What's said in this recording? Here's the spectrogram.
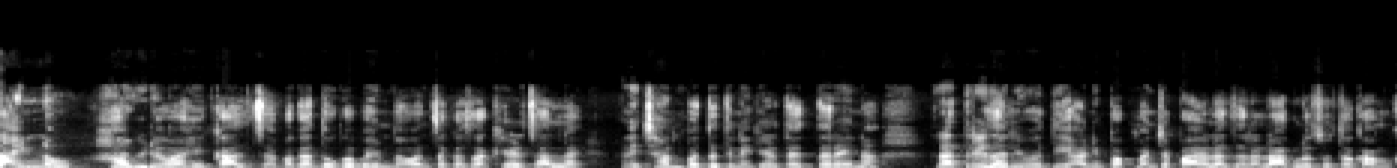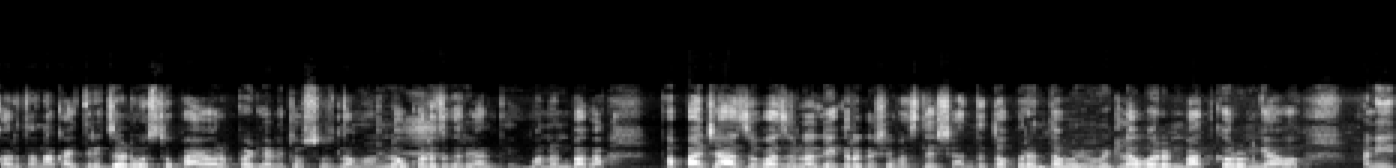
ताईंनो हा व्हिडिओ आहे कालचा. बघा दोघं बहीण भावांचा कसा खेळ चालला आहे आणि छान पद्धतीने खेळतायत. तर आहे ना रात्री झाली होती आणि पप्पांच्या पायाला जरा लागलंच होतं काम करताना. काहीतरी जड वस्तू पायावर पडल्याने तो सुजला म्हणून लवकरच घरी आलते. म्हणून बघा पप्पाच्या आजूबाजूला लेकरं कसे बसले? शांत. तोपर्यंत मी म्हटलं वरण भात करून घ्यावं. आणि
